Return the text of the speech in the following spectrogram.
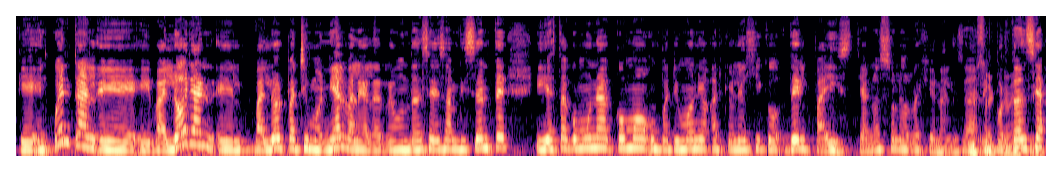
que encuentran eh, y valoran el valor patrimonial, valga la redundancia de San Vicente y de esta comuna como un patrimonio arqueológico del país, ya no solo regional. O sea, la importancia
